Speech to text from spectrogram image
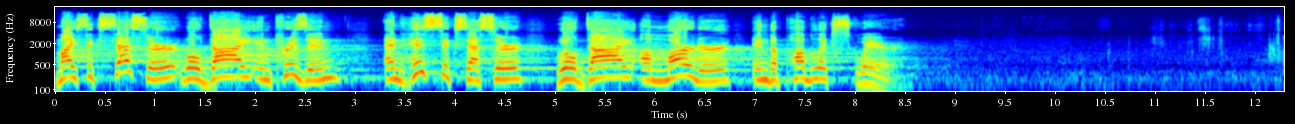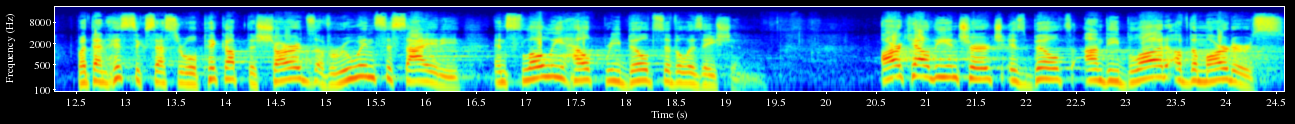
My successor will die in prison, and his successor will die a martyr in the public square. But then his successor will pick up the shards of ruined society and slowly help rebuild civilization. Our Chaldean church is built on the blood of the martyrs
